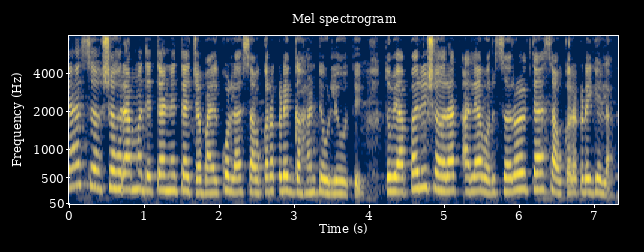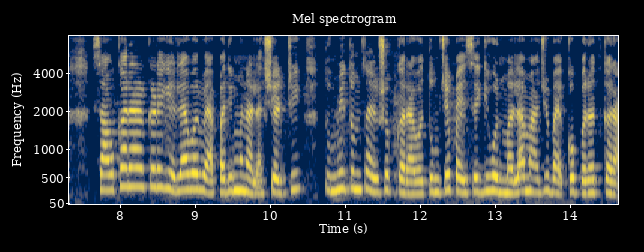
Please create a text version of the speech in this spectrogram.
त्या शहरामध्ये त्याने त्याच्या बायकोला सावकाराकडे गहाण ठेवले होते. तो व्यापारी शहरात आल्यावर सरळ त्या सावकाराकडे गेला. सावकाराकडे गेल्यावर व्यापारी म्हणाला शेठजी तुम्ही तुमचा हिशोब करा व तुमचे पैसे घेऊन मला माझी बायको परत करा.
